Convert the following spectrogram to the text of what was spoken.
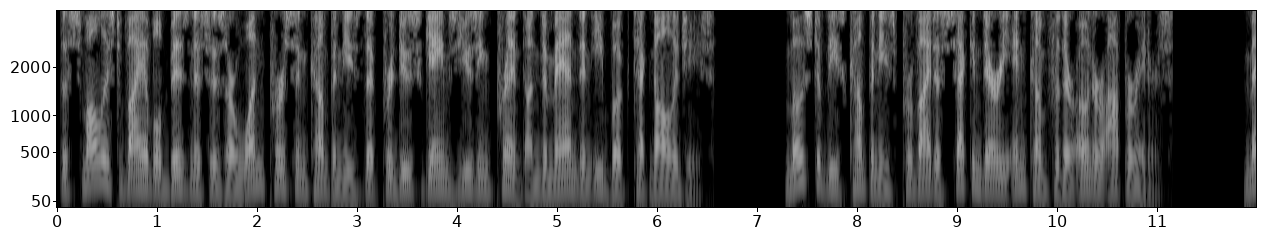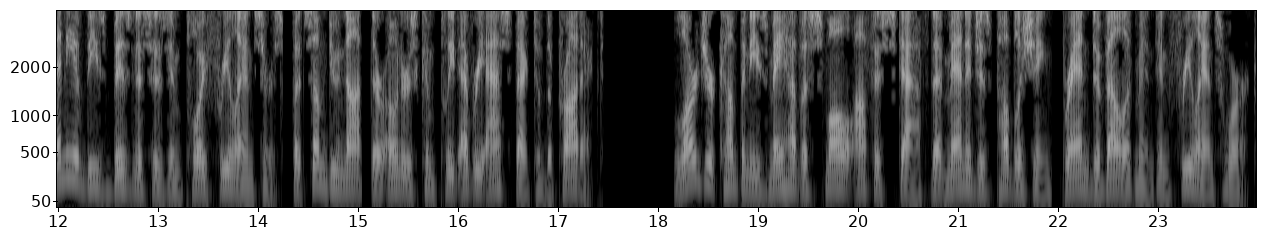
The smallest viable businesses are one-person companies that produce games using print-on-demand and e-book technologies. Most of these companies provide a secondary income for their owner-operators. Many of these businesses employ freelancers, but some do not, their owners complete every aspect of the product. Larger companies may have a small office staff that manages publishing, brand development and freelance work.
